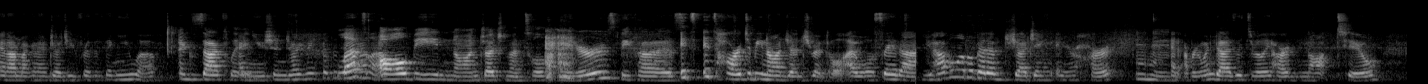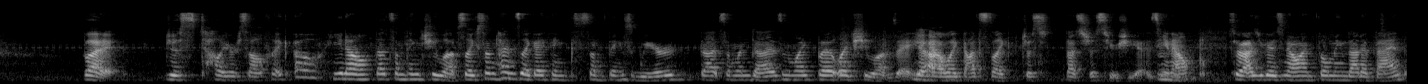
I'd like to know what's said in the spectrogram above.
And I'm not going to judge you for the thing you love Exactly. and you shouldn't judge me for the thing Let's all be non-judgmental haters because it's it's hard to be non-judgmental. I will say that. You have a little bit of judging in your heart Mhm. and everyone does. It's really hard not to. But just tell yourself like, oh, you know, that's something she loves. Like sometimes like I think something's weird that someone does and like, but like she loves it. Yeah. You know, like that's like just that's just who she is, you know. Mm-hmm. So as you guys know, I'm filming that event.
